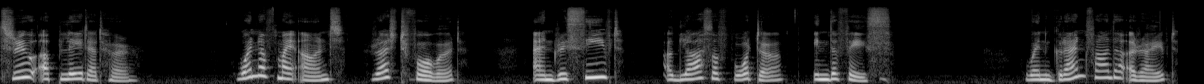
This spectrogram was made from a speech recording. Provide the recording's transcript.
threw a plate at her. One of my aunts rushed forward and received a glass of water in the face. When grandfather arrived,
